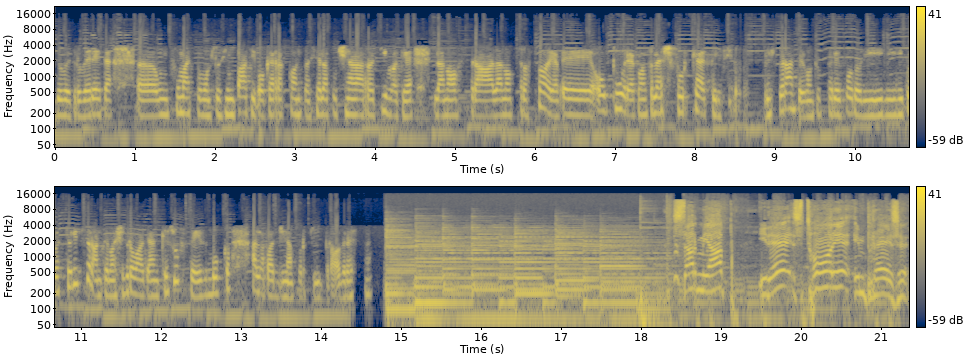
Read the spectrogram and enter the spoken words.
dove troverete eh, un fumetto molto simpatico che racconta sia la cucina narrativa che la nostra, la nostra storia eh, oppure con slash Furchette il sito del ristorante con tutte le foto di, di, di questo ristorante ma ci trovate anche su Facebook alla pagina Fork in Progress. Start me up, idee, storie, imprese.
